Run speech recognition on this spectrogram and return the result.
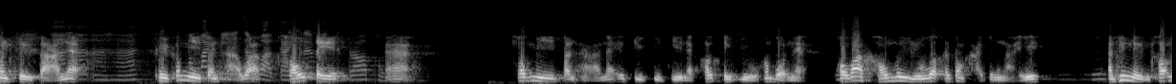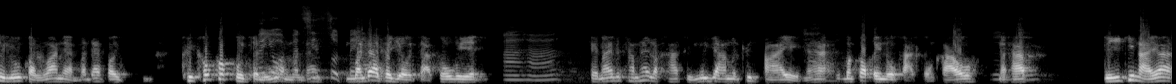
มันสื่อสารเนี่ย อ่าฮะคือเขามีปัญหาว่าพระมันมีจังหะกรเขาคลื่ติอนดไหวเป็นรอบของอ่า มัน เขามีปัญหานะ STGT เนี่ยเขาติดอยู่ข้างบนเนี่ย เพราะว่าเขาไม่รู้ว่าเขาต้องขายตรงไหน อืม อันที่หนึ่งเขาไม่รู้ก่อนว่าเนี่ย มันได้ไป คือเขาเขาควรจะรู้ว่ามันได้ประโยชน์มันสิ้นสุดไปมันได้แล้วประโยชน์จากโควิดอ่าฮะใช่ไหมมันทำให้ราคาถึงมือยางมันขึ้นไปนะฮะค่ะมันก็เป็นโอกาสของเขานะครับมีที่ไหนอะ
